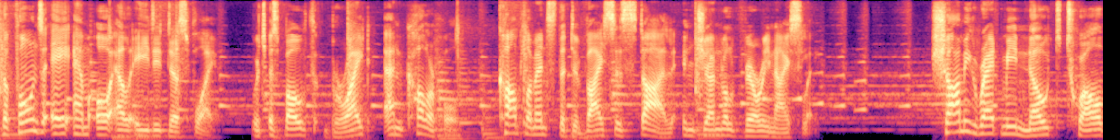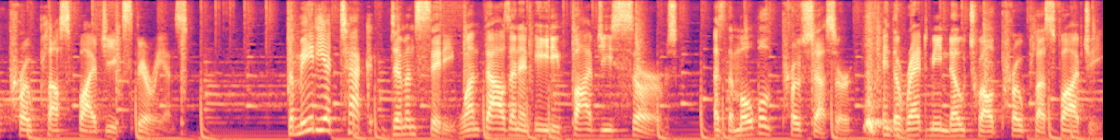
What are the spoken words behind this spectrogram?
The phone's AMOLED display, which is both bright and colorful, complements the device's style in general very nicely. Xiaomi Redmi Note 12 Pro Plus 5G experience. The MediaTek Dimensity 1080 5G serves as the mobile processor in the Redmi Note 12 Pro Plus 5G.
